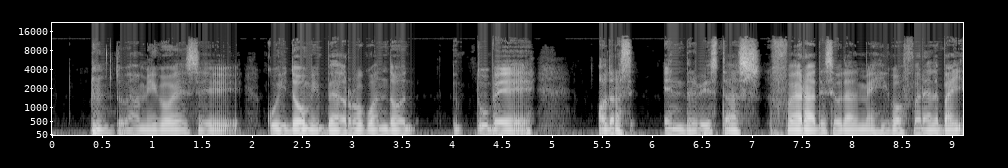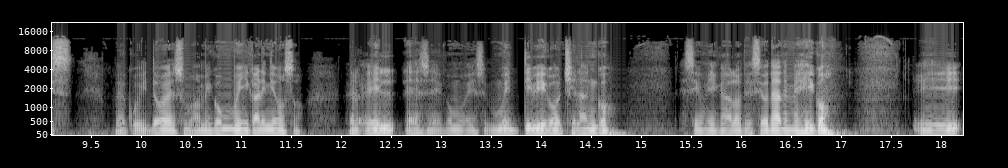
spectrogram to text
tuve un amigo ese cuidó mi perro cuando tuve otras entrevistas fuera de Ciudad de México, fuera del país. Me cuidó, es un amigo muy cariñoso. Pero él es eh, como es muy típico chilango, significa lo de Ciudad de México, y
